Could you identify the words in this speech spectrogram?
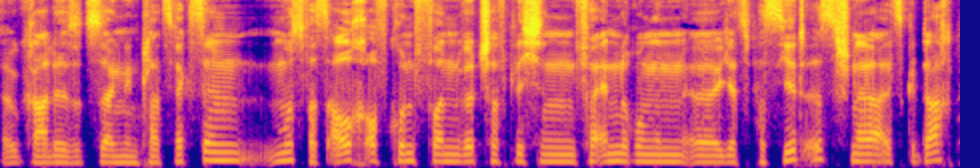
gerade sozusagen den Platz wechseln muss, was auch aufgrund von wirtschaftlichen Veränderungen äh, jetzt passiert ist, schneller als gedacht.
